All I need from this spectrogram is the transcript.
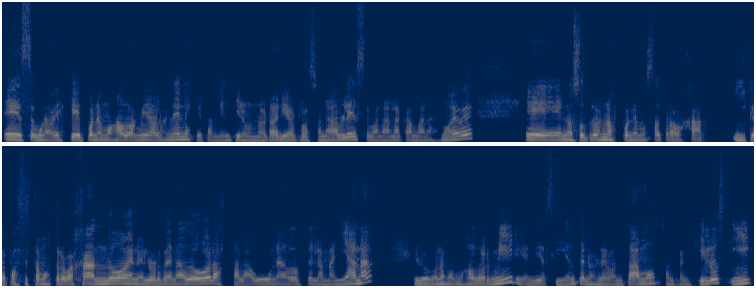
es, una vez que ponemos a dormir a los nenes, que también tienen un horario razonable, se van a la cama a las 9, eh, nosotros nos ponemos a trabajar. Y capaz estamos trabajando en el ordenador hasta la 1 o 2 de la mañana luego nos vamos a dormir y el día siguiente nos levantamos tan tranquilos y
